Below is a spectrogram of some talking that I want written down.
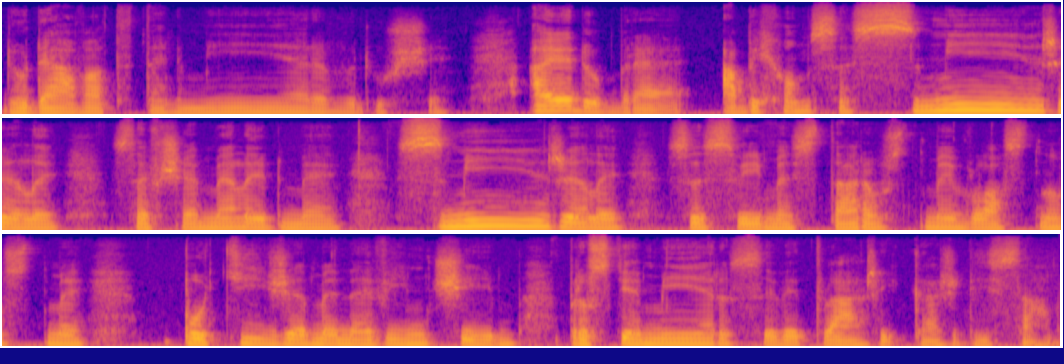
dodávat ten mír v duši. A je dobré, abychom se smířili se všemi lidmi, smířili se svými starostmi, vlastnostmi, potížemi, nevím čím. Prostě mír si vytváří každý sám.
